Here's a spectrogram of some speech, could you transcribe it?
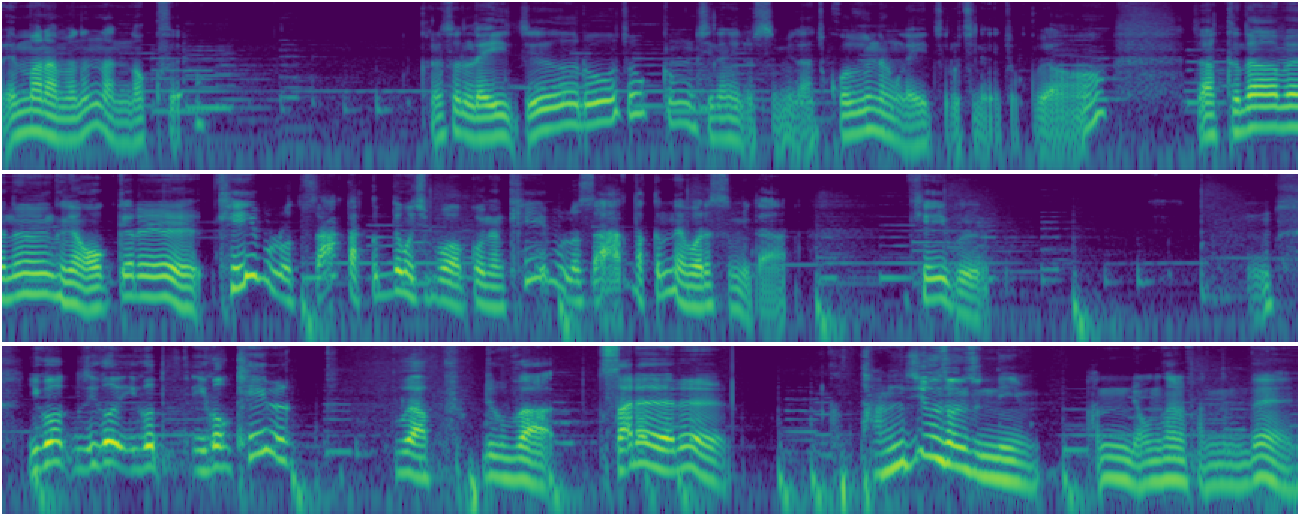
웬만하면은 안 넣고요. 그래서 레이즈로 조금 진행해 줬습니다. 고중량 레이즈로 진행해 줬고요. 자, 그 다음에는 그냥 어깨를 케이블로 싹 다 끝내고 싶어 갖고 그냥 케이블로 싹 다 끝내 버렸습니다. 케이블. 음, 이거 이거 이거 이거 케이블 뭐야 이거 뭐야 사레를 방지훈 선수님 하는 영상을 봤는데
